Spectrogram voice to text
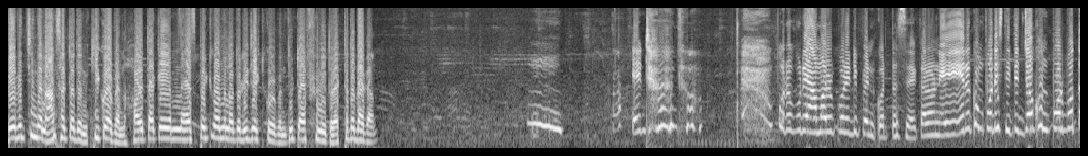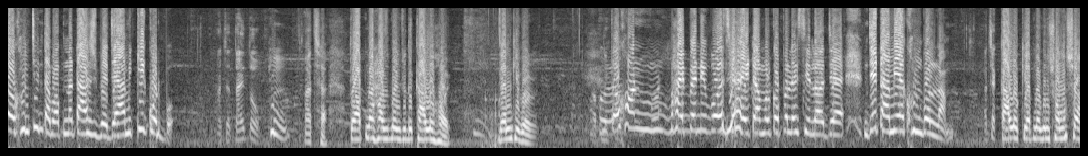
ভেবে চিন্তেন আনসারটা দেন কি করবেন? হয় তাকে এক্সপেক্ট করবেন নয়তো রিজেক্ট করবেন? দুটো অপশনই তো একটা তো দেখান এটা তো পুরোপুরি আমার উপরে ডিপেন্ড করতেছে। কারণ এরকম পরিস্থিতি যখন পড়ব তখন চিন্তা ভাবনাটা আসবে যে আমি কি করব। আচ্ছা তাই তো? হুম। আচ্ছা তো আপনার হাজবেন্ড যদি কালো হয় দেন কি করবেন? তখন ভাইবে নিব যে এটা আমার কপালে ছিল যে যেটা আমি এখন বললাম। আচ্ছা কালো কি আপনার কোনো সমস্যা?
